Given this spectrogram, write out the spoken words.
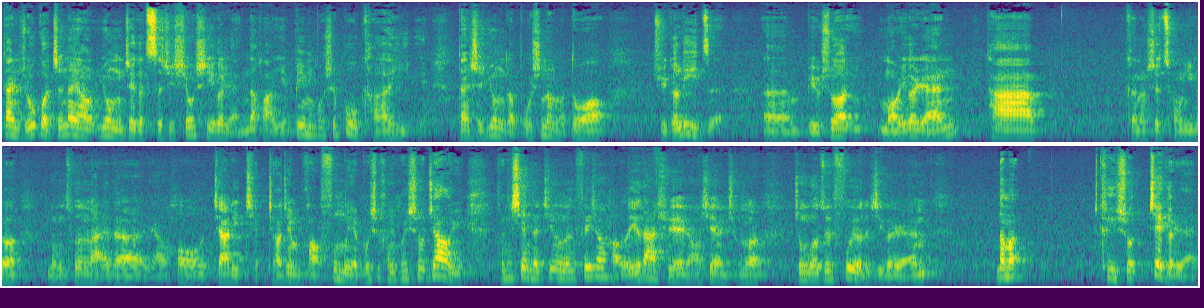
但如果真的要用这个词去修饰一个人的话，也并不是不可以，但是用的不是那么多。举个例子，嗯、比如说某一个人，他可能是从一个农村来的，然后家里条条件不好，父母也不是很会受教育，但他现在进入了非常好的一个大学，然后现在成了中国最富有的几个人，那么可以说这个人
